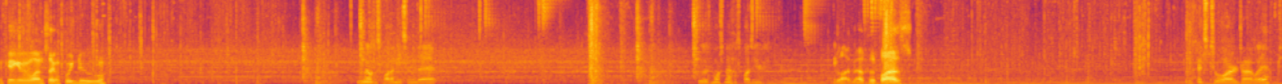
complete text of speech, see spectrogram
Okay, give me one second before we do. Medical squad, I need some of that. Ooh, there's more medical squads here. A lot of medical supplies. It's to our dry left.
